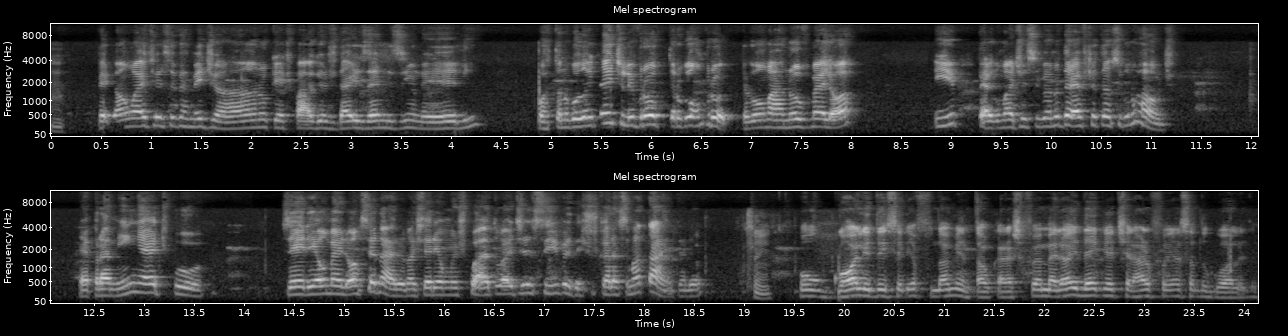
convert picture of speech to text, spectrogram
Hum. Pegar um wide receiver mediano, que a gente paga uns 10 Mzinho nele, cortando o Golden Tate, livrou, trocou um pro outro. Pegou um mais novo, melhor, e pega o wide receiver no draft até o segundo round. É, para mim, é tipo, seria o melhor cenário. Nós teríamos quatro wide receivers, deixa os caras se matar, entendeu? Sim. O Golladay seria fundamental, cara. Acho que foi a melhor ideia que tiraram foi essa do Golladay.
